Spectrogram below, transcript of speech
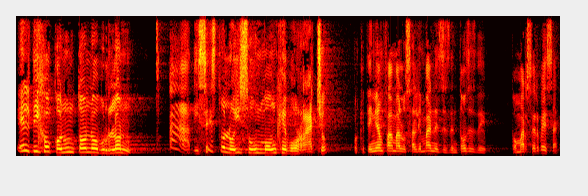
él dijo con un tono burlón, ah, dice, esto lo hizo un monje borracho, porque tenían fama los alemanes desde entonces de tomar cerveza,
